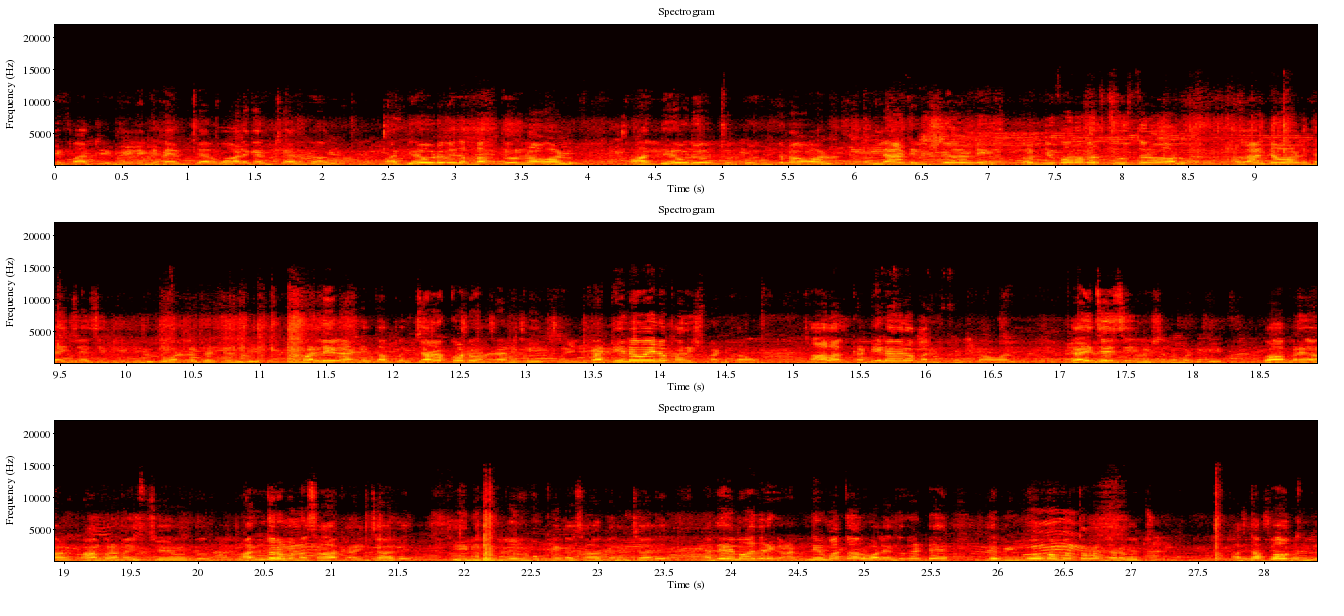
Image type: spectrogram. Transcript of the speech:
ఈ పార్టీ వీళ్ళకి హెల్ప్ చేయాలి వాళ్ళకి హెల్ప్ చేయాలి కాదు. ఆ దేవుడి మీద భక్తి ఉన్న వాళ్ళు ఆ దేవుడు చుట్టూ ఉంటున్న వాళ్ళు ఇలాంటి విషయాల్ని ట్వంటీ ఫోర్ అవర్స్ చూస్తున్న వాళ్ళు అలాంటి వాళ్ళని దయచేసి ఇది బోర్డులో పెట్టండి. మళ్ళీ ఇలాంటి తప్పు జరగకుండా ఉండడానికి కఠినమైన పనిష్మెంట్ కావాలి. చాలా కఠినమైన పనిష్మెంట్ కావాలి. దయచేసి ఈ విషయంలో మటుకి కోఆపరే కాంప్రమైజ్ చేయవద్దు. అందరూ మనం సహకరించాలి. దీని హిందువులు ముఖ్యంగా సహకరించాలి. అదే మాదిరిగా అన్ని మతాల వాళ్ళు ఎందుకంటే రేపు ఇంకొక మతంలో జరగచ్చు. అది తప్పు అవుతుంది.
